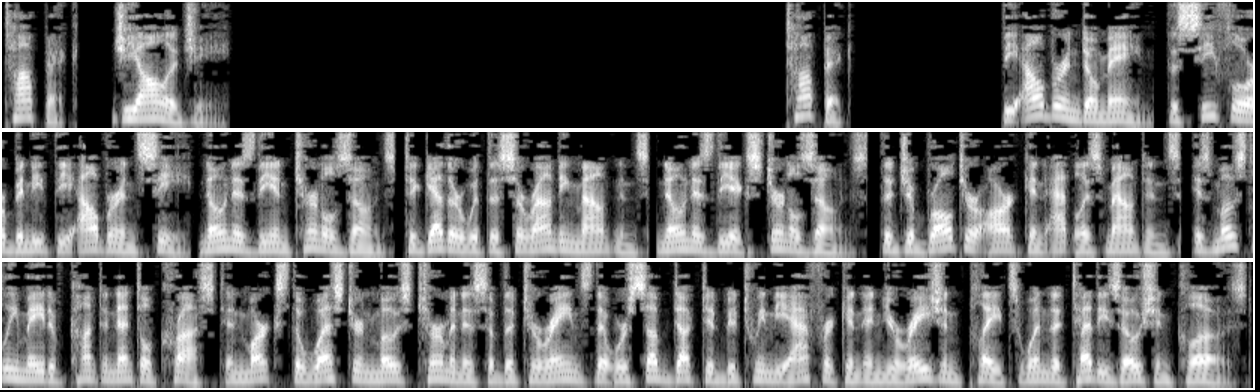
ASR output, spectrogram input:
Topic: Geology the Alboran Domain, the seafloor beneath the Alboran Sea known as the internal zones together with the surrounding mountains known as the external zones, the Gibraltar Arc and Atlas Mountains, is mostly made of continental crust and marks the westernmost terminus of the terranes that were subducted between the African and Eurasian plates when the Tethys Ocean closed.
